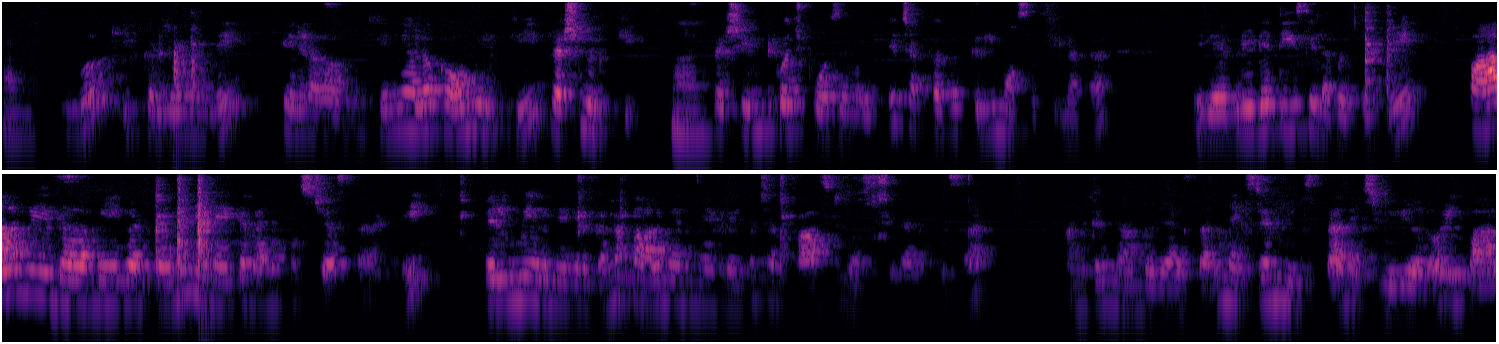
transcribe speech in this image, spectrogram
Mm. ఇగో ఇక్కడ చూడండి కెన్యాలో కౌ మిల్క్కి ఫ్రెష్ మిల్క్కి Mm. ఫ్రెష్ ఇంటికి వచ్చి పోసే మిల్క్కి చక్కగా క్రీమ్ వస్తుంది ఇలాగా. ఇది ఎవ్రీడే తీసి ఇలా పెట్టుకుంది పాల మీద మేగడతోనే నేనైతే వెనపూస చేస్తానండి. పెరుగు మీద మేగడ కన్నా పాల మీద మేగడ అయితే చాలా ఫాస్ట్గా వస్తుంది వెనపూస అందుకని దాంతో చేస్తాను. నెక్స్ట్ టైం చూపిస్తాను నెక్స్ట్ వీడియోలో ఈ పాల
